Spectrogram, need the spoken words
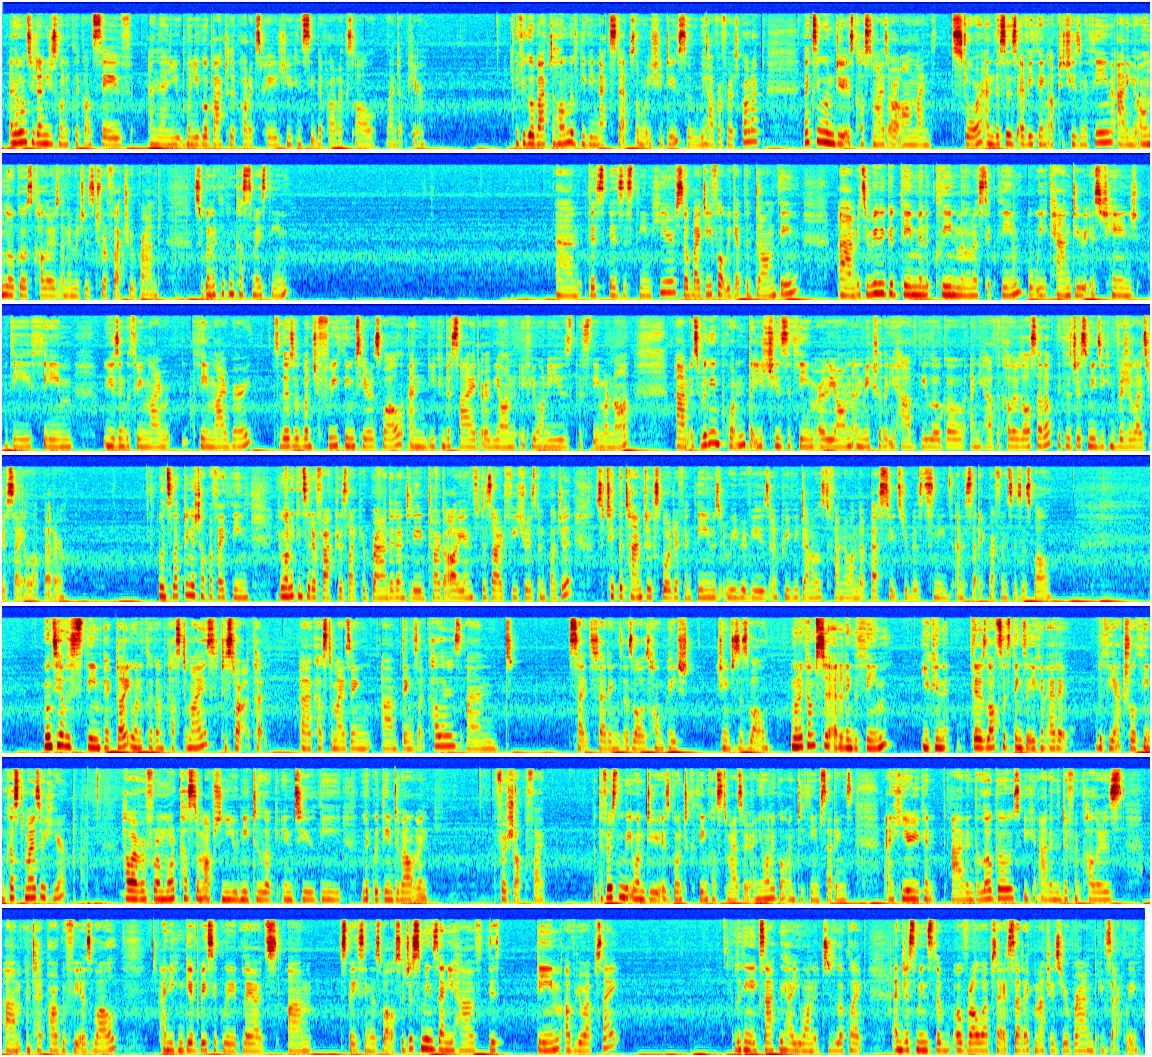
And then once you're done, you just want to click on save. And then you, when you go back to the products page, you can see the products all lined up here. If you go back to home, it'll give you next steps on what you should do. So we have our first product. Next thing we want to do is customize our online store. And this is everything up to choosing a theme, adding your own logos, colors, and images to reflect your brand. So we're going to click on customize theme. And this is this theme here. So by default, we get the Dawn theme. Um, it's a really good theme, min clean, minimalistic theme, but what you can do is change the theme using the theme, li theme library. So there's a bunch of free themes here as well, and you can decide early on if you want to use this theme or not. Um, it's really important that you choose the theme early on and make sure that you have the logo and you have the colors all set up because it just means you can visualize your site a lot better. When selecting a Shopify theme, you want to consider factors like your brand identity, target audience, desired features, and budget. So take the time to explore different themes, read reviews, and preview demos to find the one that best suits your business needs and aesthetic preferences as well. Once you have this theme picked out, you want to click on Customize to start cu- uh, customizing um, things like colors and site settings as well as homepage changes as well. When it comes to editing the theme, you can there's lots of things that you can edit with the actual theme customizer here. However, for a more custom option, you would need to look into the liquid theme development for Shopify. But the first thing that you want to do is go into theme customizer and you want to go into theme settings. And here you can add in the logos, you can add in the different colors um, and typography as well. And you can give basically layouts um, spacing as well. So it just means then you have the theme of your website looking exactly how you want it to look like and just means the overall website aesthetic matches your brand exactly.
